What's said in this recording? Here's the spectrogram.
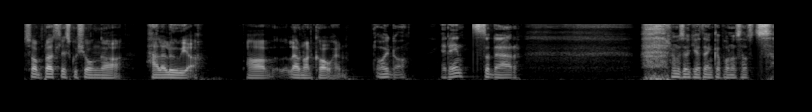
som plötsligt skulle sjunga Halleluja av Leonard Cohen. Oj då. Är det inte så där... Nu försöker jag tänka på någon sorts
